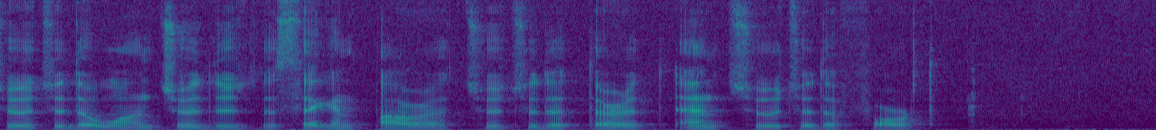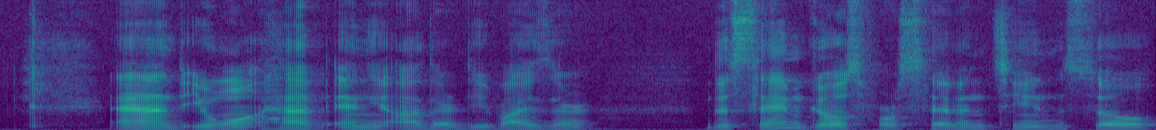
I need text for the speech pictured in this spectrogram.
2 to the 1, 2 to the second power, 2 to the third, and 2 to the fourth. And you won't have any other divisor. The same goes for 17. So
